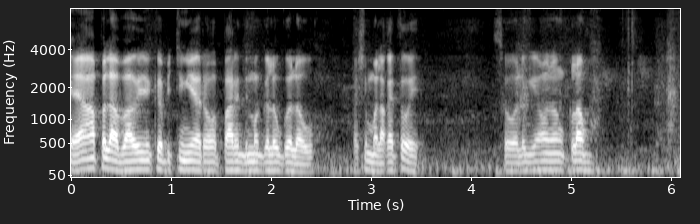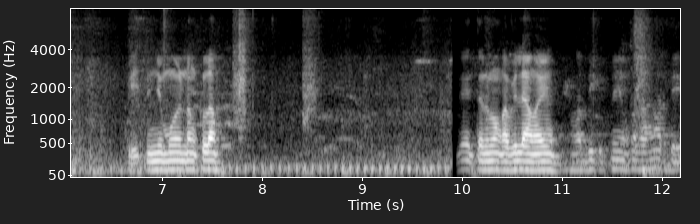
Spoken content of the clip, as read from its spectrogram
Kaya nga pala, bago yung kabit yung yero, para hindi magalaw-galaw. Kasi malaki to eh. So, lagyan ko ng clamp. Bitin nyo muna ng clamp. Ito naman kabila ngayon. Nakabikit na yung kalahati.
